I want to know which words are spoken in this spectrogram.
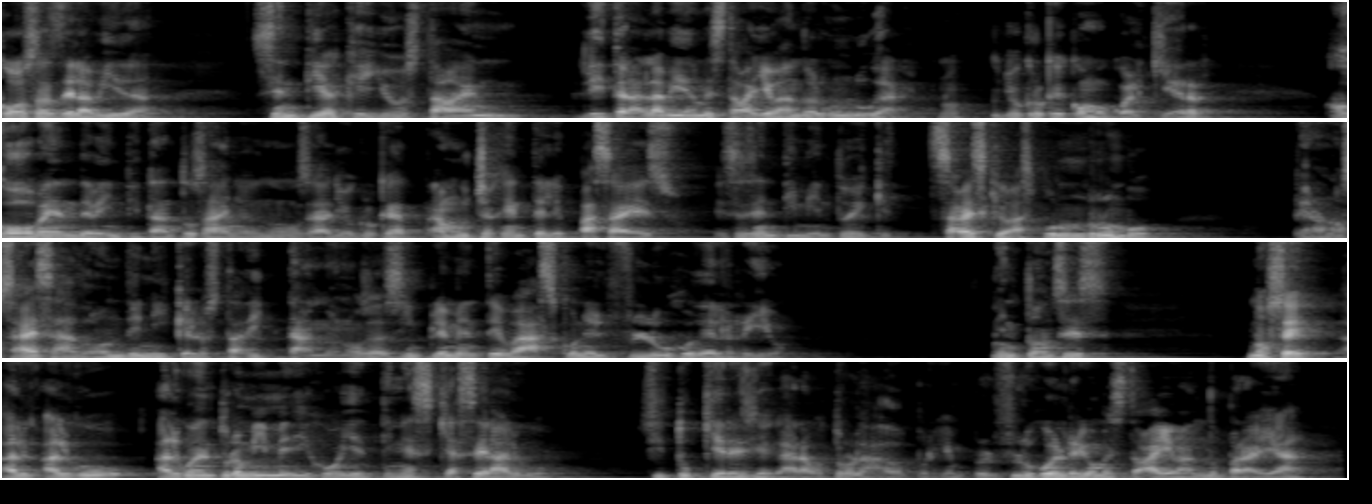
cosas de la vida sentía que yo estaba en, literal la vida me estaba llevando a algún lugar, ¿no? Yo creo que como cualquier joven de veintitantos años, ¿no? O sea, yo creo que a, mucha gente le pasa eso, ese sentimiento de que sabes que vas por un rumbo, pero no sabes a dónde ni qué lo está dictando, ¿no? O sea, simplemente vas con el flujo del río. Entonces, no sé, algo, algo dentro de mí me dijo, oye, tienes que hacer algo si tú quieres llegar a otro lado. Por ejemplo, el flujo del río me estaba llevando para allá,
